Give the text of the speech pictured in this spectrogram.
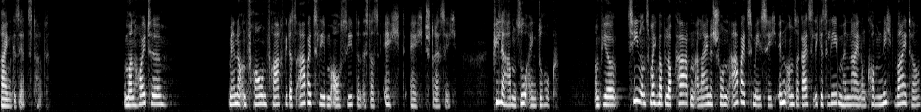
reingesetzt hat. Wenn man heute Männer und Frauen fragt, wie das Arbeitsleben aussieht, dann ist das echt, echt stressig. Viele haben so einen Druck. Und wir ziehen uns manchmal Blockaden alleine schon arbeitsmäßig in unser geistliches Leben hinein und kommen nicht weiter,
